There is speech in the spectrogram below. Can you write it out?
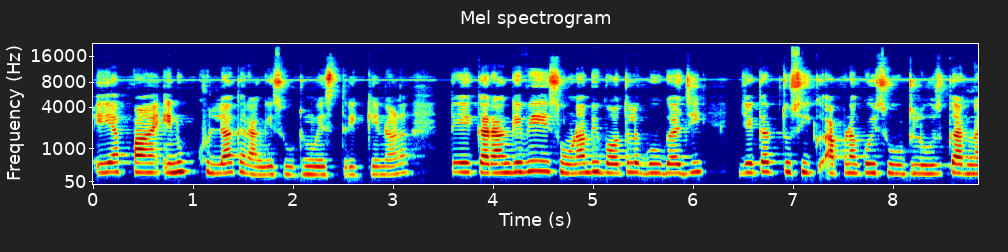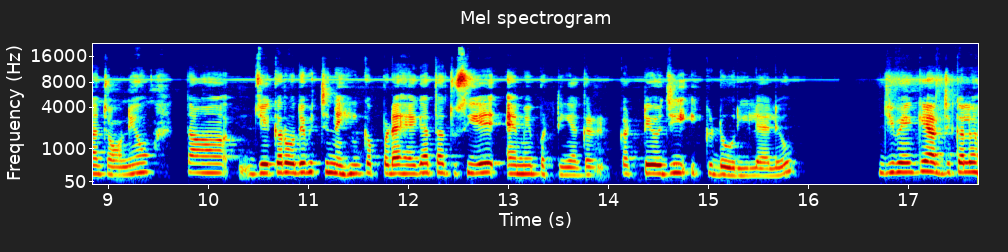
ਇਹ ਆਪਾਂ ਇਹਨੂੰ ਖੁੱਲ੍ਹਾ ਕਰਾਂਗੇ ਸੂਟ ਨੂੰ ਇਸ ਤਰੀਕੇ ਨਾਲ ਅਤੇ ਕਰਾਂਗੇ ਵੀ ਸੋਹਣਾ ਵੀ ਬਹੁਤ ਲੱਗੂਗਾ ਜੀ। ਜੇਕਰ ਤੁਸੀਂ ਆਪਣਾ ਕੋਈ ਸੂਟ ਲੂਜ਼ ਕਰਨਾ ਚਾਹੁੰਦੇ ਹੋ ਤਾਂ ਜੇਕਰ ਉਹਦੇ ਵਿੱਚ ਨਹੀਂ ਕੱਪੜਾ ਹੈਗਾ ਤਾਂ ਤੁਸੀਂ ਇਹ ਐਵੇਂ ਪੱਟੀਆਂ ਕੱਟਿਓ ਜੀ, ਇੱਕ ਡੋਰੀ ਲੈ ਲਿਓ। ਜਿਵੇਂ ਕਿ ਅੱਜ ਕੱਲ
